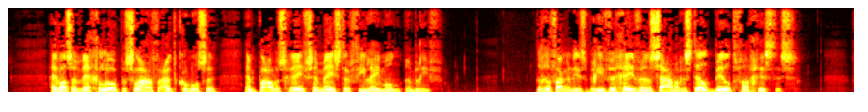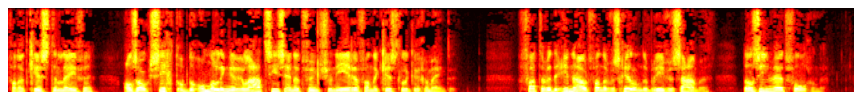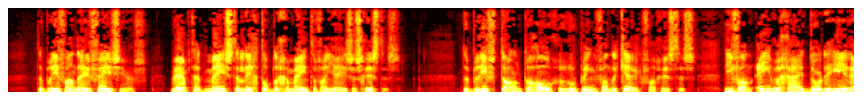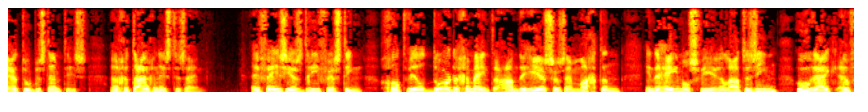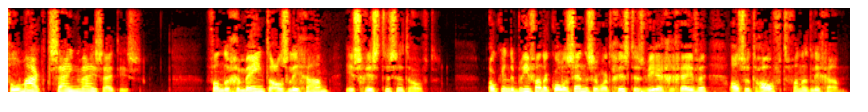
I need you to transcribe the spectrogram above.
Hij was een weggelopen slaaf uit Colosse en Paulus schreef zijn meester Philemon een brief. De gevangenisbrieven geven een samengesteld beeld van Christus, van het christenleven, als ook zicht op de onderlinge relaties en het functioneren van de christelijke gemeente. Vatten we de inhoud van de verschillende brieven samen, dan zien we het volgende. De brief aan de Efeziërs werpt het meeste licht op de gemeente van Jezus Christus. De brief toont de hoge roeping van de kerk van Christus, die van eeuwigheid door de Heer ertoe bestemd is, een getuigenis te zijn. Efeziërs 3 vers 10 God wil door de gemeente aan de heersers en machten in de hemelsferen laten zien hoe rijk en volmaakt zijn wijsheid is. Van de gemeente als lichaam is Christus het hoofd. Ook in de brief aan de Colossense wordt Christus weergegeven als het hoofd van het lichaam.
